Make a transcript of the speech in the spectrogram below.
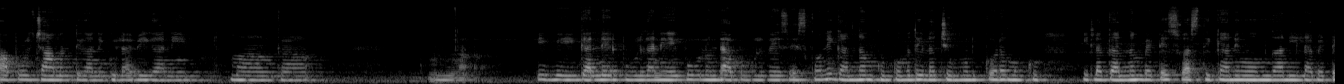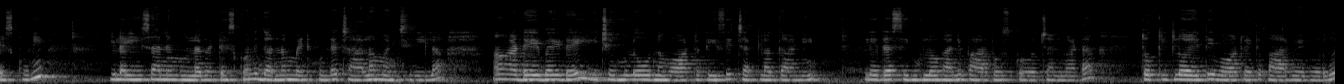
ఆ పువ్వులు చామంతి కానీ గులాబీ కానీ మా ఇంకా ఇవి గన్నేరు పువ్వులు కానీ ఏ పువ్వులు ఉంటే ఆ పువ్వులు వేసేసుకొని గంధం కుంకుమతో ఇలా చెమ్ములకు కూడా ముగ్గు ఇట్లా గంధం పెట్టేసి స్వస్తి కానీ ఓం కానీ ఇలా పెట్టేసుకొని ఇలా ఈశాన్య మూల పెట్టేసుకొని దండం పెట్టుకుంటే చాలా మంచిది ఇలా. డే బై డే ఈ చెమ్ములో ఉన్న వాటర్ తీసి చెట్లకు కానీ లేదా సింక్లో కానీ పారబోసుకోవచ్చు అనమాట తొక్కిట్లో అయితే వాటర్ అయితే పారవేయకూడదు.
